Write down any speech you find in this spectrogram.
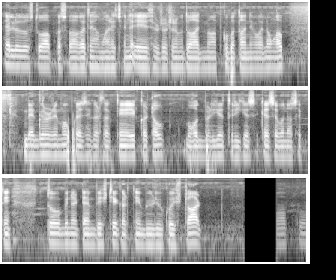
हेलो दोस्तों, आपका स्वागत है हमारे चैनल ए एडिटर में। तो आज मैं आपको बताने वाला हूँ, आप बैकग्राउंड रिमूव कैसे कर सकते हैं, एक कटआउट बहुत बढ़िया तरीके से कैसे बना सकते हैं। तो बिना टाइम वेस्ट ही करते हैं वीडियो को स्टार्ट आपको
